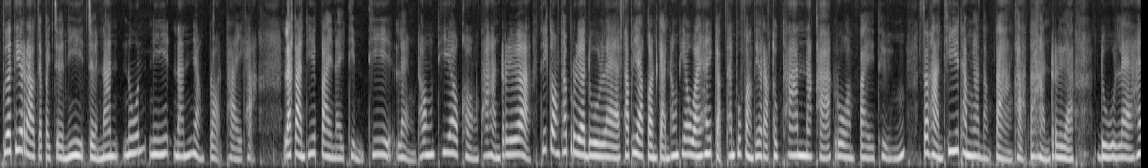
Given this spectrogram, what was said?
เพื่อที่เราจะไปเจอนี่เจอนั่นนู้นนี้นั้นอย่างปลอดภัยค่ะ และการที่ไปในถิ่นที่แหล่งท่องเที่ยวของทหารเรือ ที่กองทัพเรือดูแลทรัพยากรการท่องเที่ยวไว้ให้กับท่านผู้ฟังที่รักทุกท่านนะคะ รวมไปถึงสถานที่ทำงานต่างๆ ค่ะ ทหารเรือ ดูแลให้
